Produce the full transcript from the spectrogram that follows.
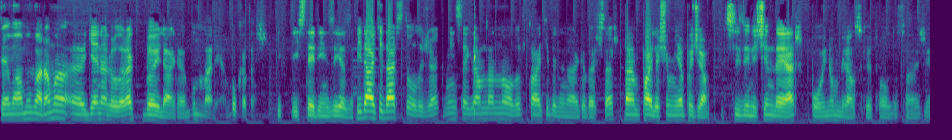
devamı var ama e, genel olarak böyle arkadaşlar. Bunlar yani bu kadar. Bitti istediğinizi yazın. Bir dahaki ders de olacak. Instagram'dan ne olur takip edin arkadaşlar. Ben paylaşım yapacağım. Sizin için değer. Boynum biraz kötü oldu sadece.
